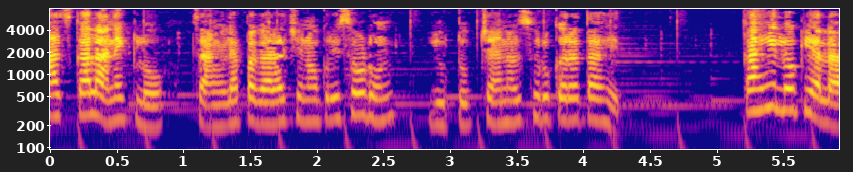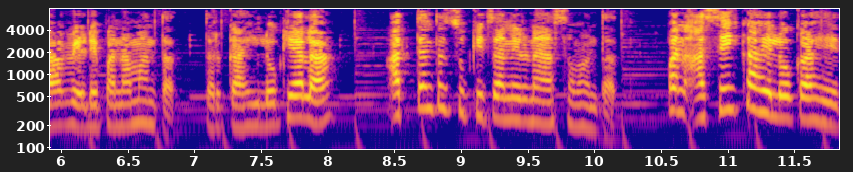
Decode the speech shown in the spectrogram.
आजकाल अनेक लोक चांगल्या पगाराची नोकरी सोडून युट्यूब चॅनल सुरू करत आहेत. काही लोक याला वेडेपणा म्हणतात तर काही लोक याला अत्यंत चुकीचा निर्णय असं म्हणतात. पण असेही काही लोक आहेत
